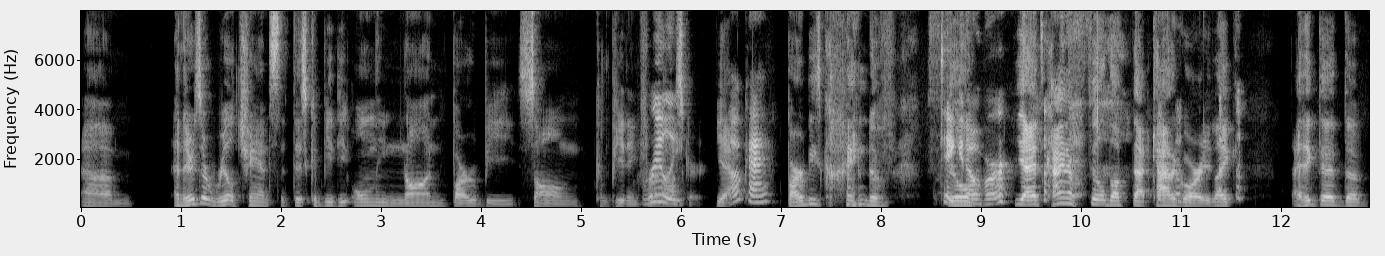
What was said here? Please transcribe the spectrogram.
Um and there's a real chance that this could be the only non-Barbie song competing for Really? an Oscar. Yeah. Okay. Barbie's kind of Taking filled- over. yeah, it's kind of filled up that category. Like, I think the the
